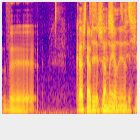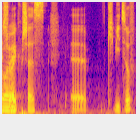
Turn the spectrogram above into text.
w. Każdy, Każdy szanujący szanujący się się człowiek. człowiek przez y, kibiców.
